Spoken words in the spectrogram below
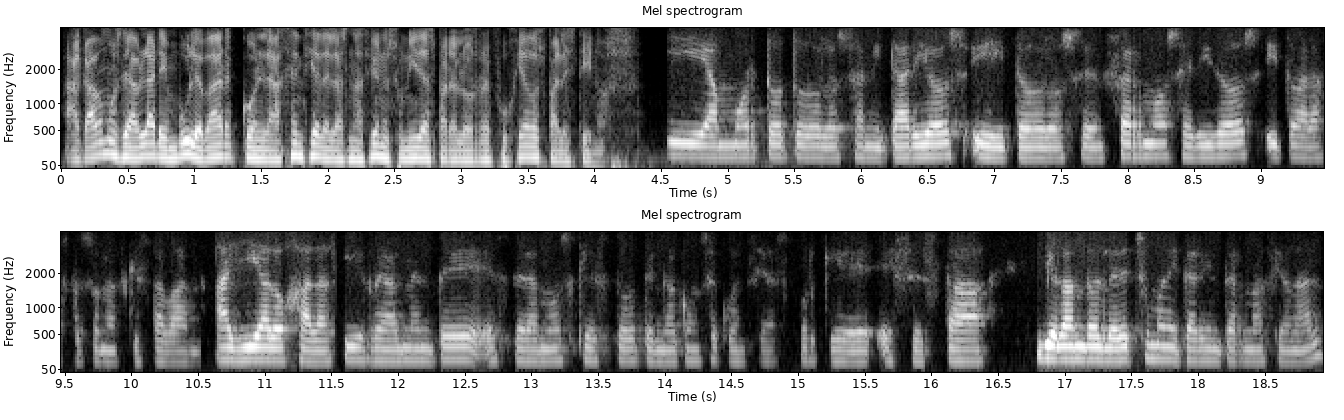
Acabamos de hablar en Boulevard con la Agencia de las Naciones Unidas para los Refugiados Palestinos. y han muerto todos los sanitarios y todos los enfermos, heridos y todas las personas que estaban allí alojadas. Y realmente esperamos que esto tenga consecuencias porque se está violando el derecho humanitario internacional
